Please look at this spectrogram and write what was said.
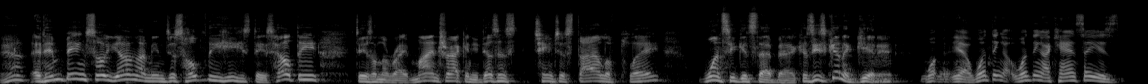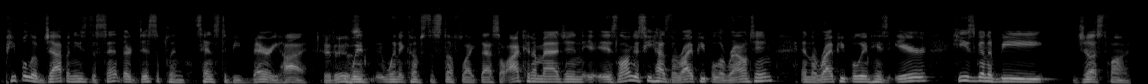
Yeah, and him being so young, I mean, just hopefully he stays healthy, stays on the right mind track, and he doesn't change his style of play once he gets that bag, because he's gonna get it. One, yeah, one thing one thing I can say is people of Japanese descent, their discipline tends to be very high. It is. when when it comes to stuff like that. So I can imagine as long as he has the right people around him and the right people in his ear, he's gonna be just fine.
